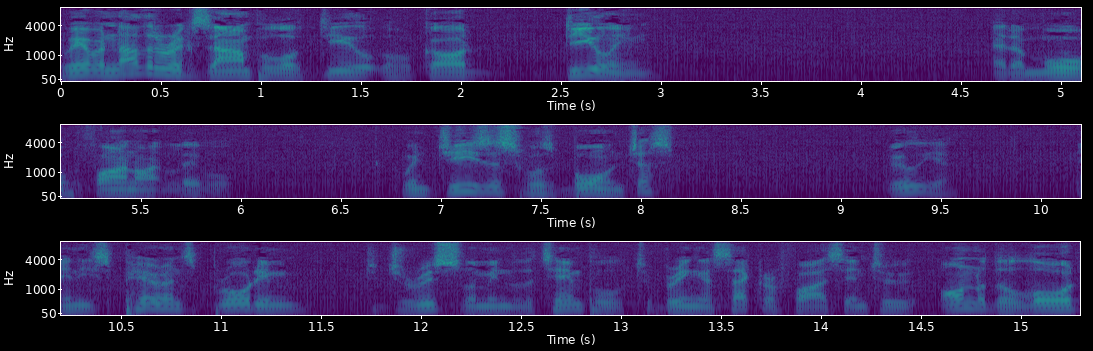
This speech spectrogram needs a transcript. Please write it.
We have another example of deal of God dealing at a more finite level when Jesus was born, just earlier, and his parents brought him to Jerusalem into the temple to bring a sacrifice and to honor the Lord,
